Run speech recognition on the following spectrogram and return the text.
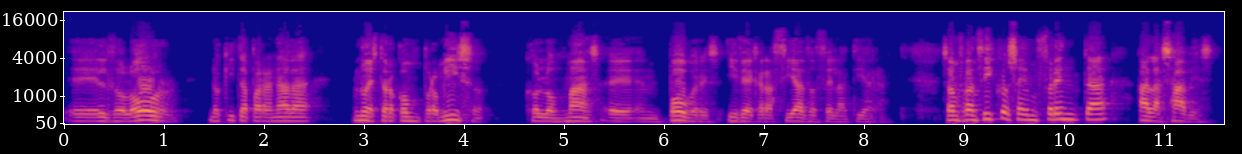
el dolor, no quita para nada nuestro compromiso con los más eh, pobres y desgraciados de la tierra. San Francisco se enfrenta a las aves,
